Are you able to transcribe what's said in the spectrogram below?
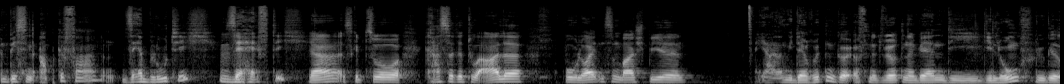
ein bisschen abgefahren, sehr blutig, sehr heftig. Ja, es gibt so krasse Rituale, wo Leuten zum Beispiel ja irgendwie der Rücken geöffnet wird und dann werden die die Lungenflügel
